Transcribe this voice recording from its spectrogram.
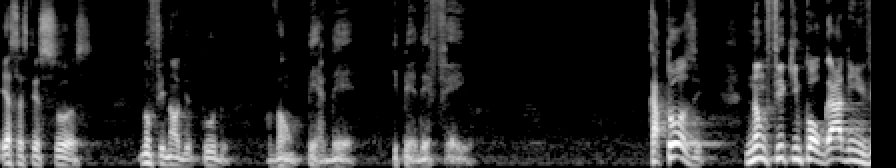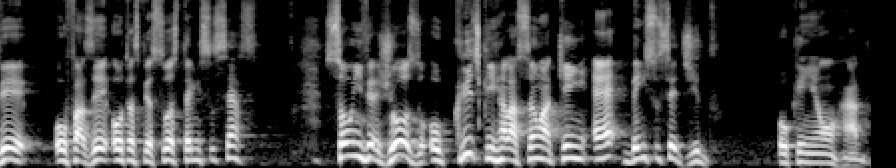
E essas pessoas no final de tudo, vão perder e perder feio. 14. Não fique empolgado em ver ou fazer outras pessoas terem sucesso. Sou invejoso ou crítico em relação a quem é bem-sucedido ou quem é honrado.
